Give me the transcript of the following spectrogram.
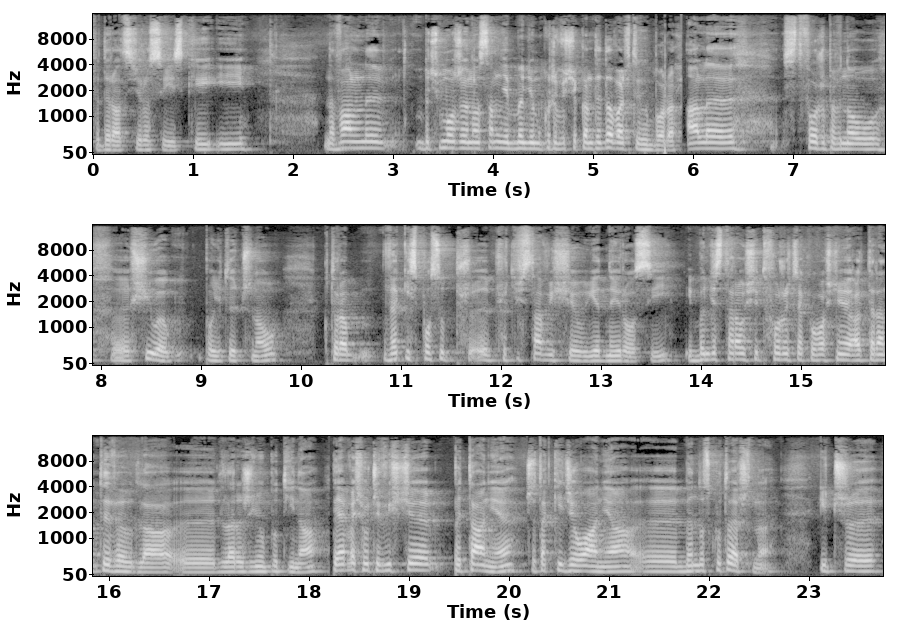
Federacji Rosyjskiej i Nawalny być może no, sam nie będzie mógł oczywiście kandydować w tych wyborach, ale stworzy pewną e, siłę polityczną, która w jakiś sposób przeciwstawi się jednej Rosji i będzie starał się tworzyć jako właśnie alternatywę dla, y, dla reżimu Putina. Pojawia się oczywiście pytanie, czy takie działania y, będą skuteczne i czy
